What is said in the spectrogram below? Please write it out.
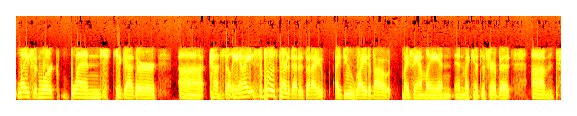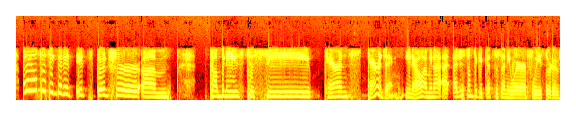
life and work blend together uh, constantly, and I suppose part of that is that I I do write about my family and and my kids a fair bit, um, but I also think that it it's good for. Um, companies to see parents parenting you know i mean i i just don't think it gets us anywhere if we sort of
